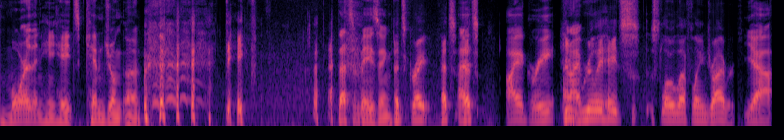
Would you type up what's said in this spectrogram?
more than he hates Kim Jong Un. Dave. That's amazing. That's great. That's I- that's I agree, he and I really hates slow left lane drivers. yeah.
